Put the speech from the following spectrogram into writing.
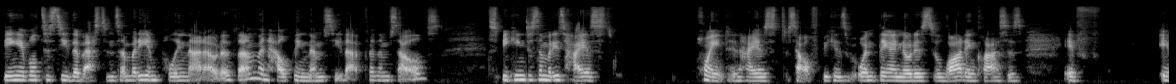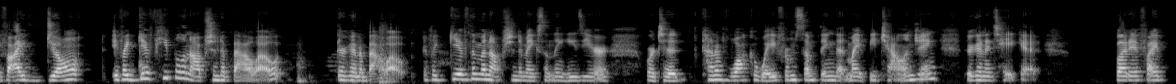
being able to see the best in somebody and pulling that out of them and helping them see that for themselves speaking to somebody's highest point and highest self because one thing i noticed a lot in class is if if i don't if i give people an option to bow out they're going to bow out. If i give them an option to make something easier or to kind of walk away from something that might be challenging they're going to take it. But if i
